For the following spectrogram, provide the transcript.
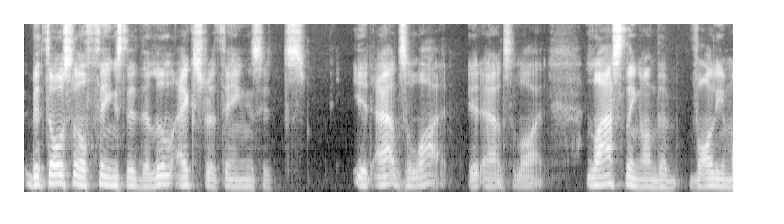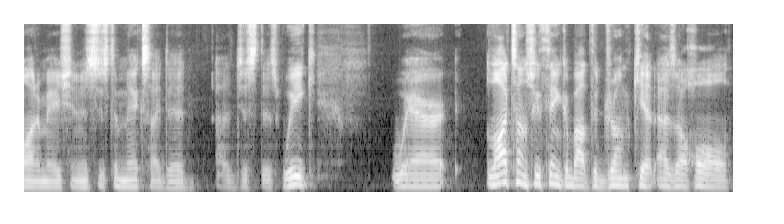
But those little things, the, the little extra things, it's it adds a lot. It adds a lot. Last thing on the volume automation it's just a mix I did uh, just this week, where a lot of times we think about the drum kit as a whole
